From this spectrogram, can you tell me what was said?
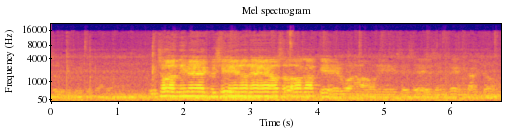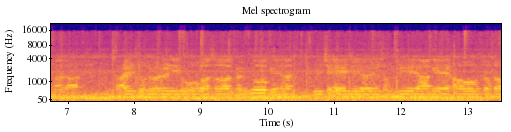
쓰리고자 부처님의 크신 은혜 어서 갖길 원하오니 세세생생 달성마다 살도를 이루어서 결국에는 일체지를 성취하게 하옵소서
